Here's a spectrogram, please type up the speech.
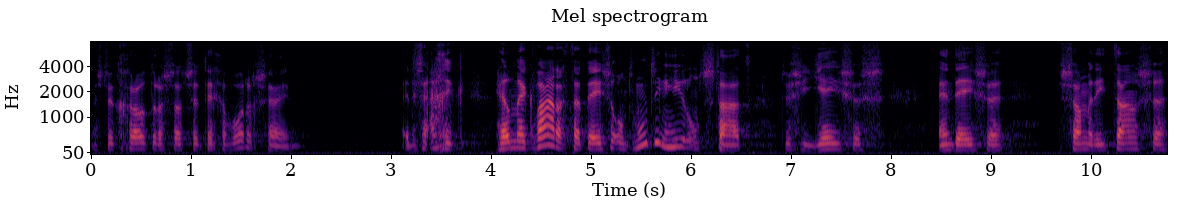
een stuk groter dan dat ze tegenwoordig zijn. Het is eigenlijk heel merkwaardig dat deze ontmoeting hier ontstaat tussen Jezus en deze Samaritaanse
